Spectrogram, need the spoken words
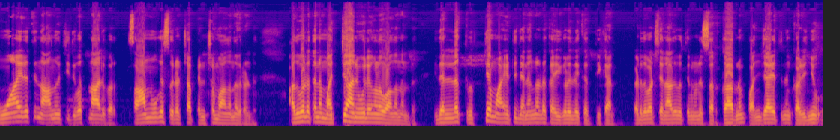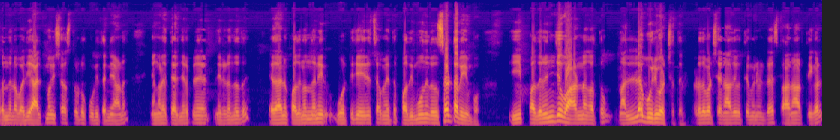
മൂവായിരത്തി നാനൂറ്റി ഇരുപത്തിനാല് പേർ സാമൂഹ്യ സുരക്ഷാ പെൻഷൻ വാങ്ങുന്നവരുണ്ട്. അതുപോലെ തന്നെ മറ്റ് ആനുകൂല്യങ്ങൾ വാങ്ങുന്നുണ്ട്. ഇതെല്ലാം കൃത്യമായിട്ട് ജനങ്ങളുടെ കൈകളിലേക്ക് എത്തിക്കാൻ ഇടതുപക്ഷ ജനാധിപത്യ മുന്നണി സർക്കാരിനും പഞ്ചായത്തിനും കഴിഞ്ഞു എന്നുള്ള വലിയ ആത്മവിശ്വാസത്തോടു കൂടി തന്നെയാണ് ഞങ്ങൾ ഈ തെരഞ്ഞെടുപ്പിനെ നേരിടുന്നത്. ഏതായാലും പതിനൊന്നിന് വോട്ട് ചെയ്ത സമയത്ത് പതിമൂന്നിന് റിസൾട്ട് അറിയുമ്പോൾ ഈ പതിനഞ്ച് വാർഡിനകത്തും നല്ല ഭൂരിപക്ഷത്തിൽ ഇടതുപക്ഷ ജനാധിപത്യ മുന്നണിയുടെ സ്ഥാനാർത്ഥികൾ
